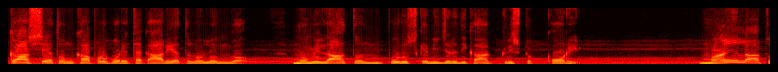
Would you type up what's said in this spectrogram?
কাশে এতন কাপড় পরে থাকে আর এতন উলঙ্গ। মমিলাতন, পুরুষকে নিজের দিকে আকৃষ্ট করে। মায়েলাতন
